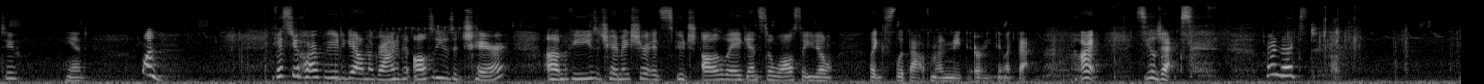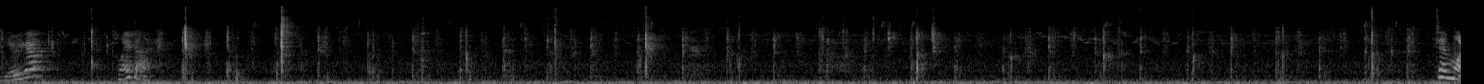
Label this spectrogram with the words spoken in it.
two, and one. If it's too hard for you to get on the ground, you can also use a chair. Um, if you use a chair, make sure it's scooched all the way against a wall so you don't like slip out from underneath or anything like that. All right, seal jacks. We're next. Here we go. 25. Ten more.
